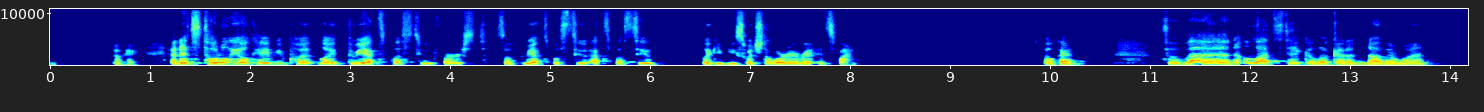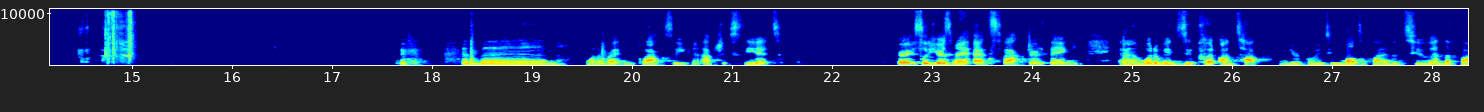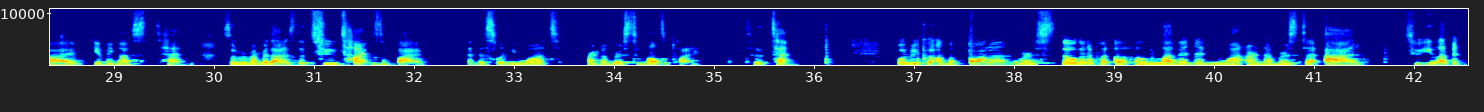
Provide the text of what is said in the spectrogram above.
Okay, and it's totally okay if you put like 3x plus 2 first. So 3x plus 2, x plus 2. Like if you switch the order of it, it's fine. Okay, so then let's take a look at another one. Okay, and then want to write in black so you can actually see it. All right, so here's my X factor thing. And what do we do put on top? We're going to multiply the 2 and the 5, giving us 10. So remember that is the 2 times the 5. And this one you want our numbers to multiply to 10. When we put on the bottom, we're still going to put 11, and you want our numbers to add to 11.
